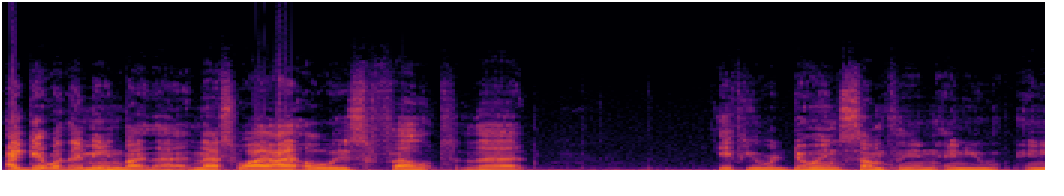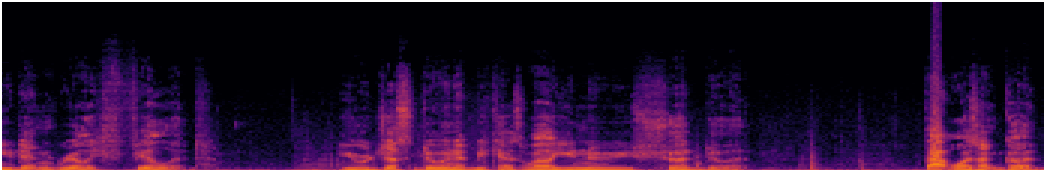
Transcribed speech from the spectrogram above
I get what they mean by that, and that's why I always felt that if you were doing something and you and you didn't really feel it, you were just doing it because well you knew you should do it. That wasn't good.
